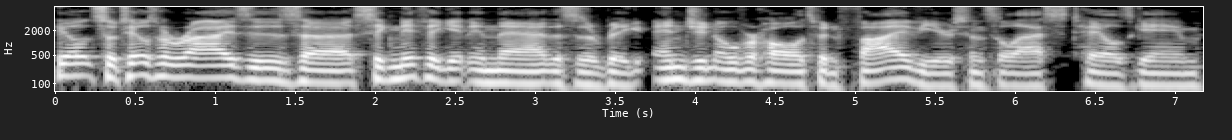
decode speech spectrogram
So Tales of Arise is uh, significant in that this is a big engine overhaul. It's been five years since the last Tales game,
